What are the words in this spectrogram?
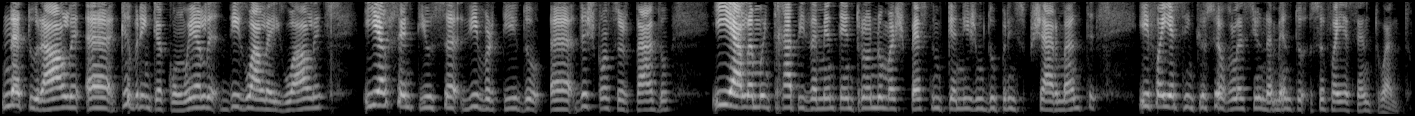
natural, uh, que brinca com ele de igual a igual, e ele sentiu-se divertido, uh, desconcertado, e ela muito rapidamente entrou numa espécie de mecanismo do príncipe charmante, e foi assim que o seu relacionamento se foi acentuando.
